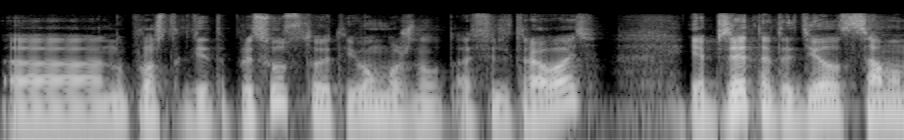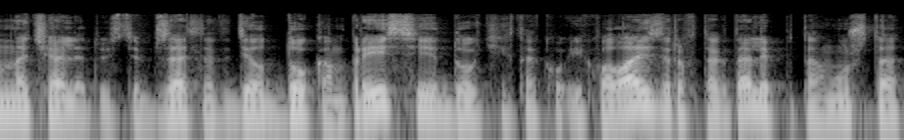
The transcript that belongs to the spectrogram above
а, ну просто где-то присутствует, его можно вот отфильтровать. И обязательно это делать в самом начале, то есть обязательно это делать до компрессии, до каких-то эквалайзеров и так далее, потому что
